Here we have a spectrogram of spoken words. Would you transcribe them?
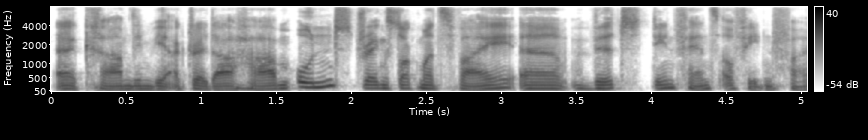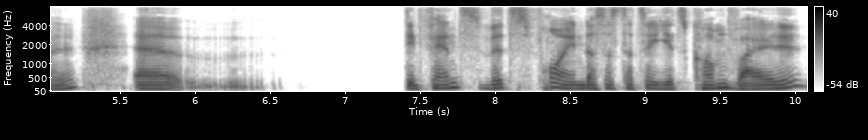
äh, Kram, den wir aktuell da haben. Und Dragon's Dogma 2 äh, wird den Fans auf jeden Fall, den Fans wird's freuen, dass es tatsächlich jetzt kommt, weil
